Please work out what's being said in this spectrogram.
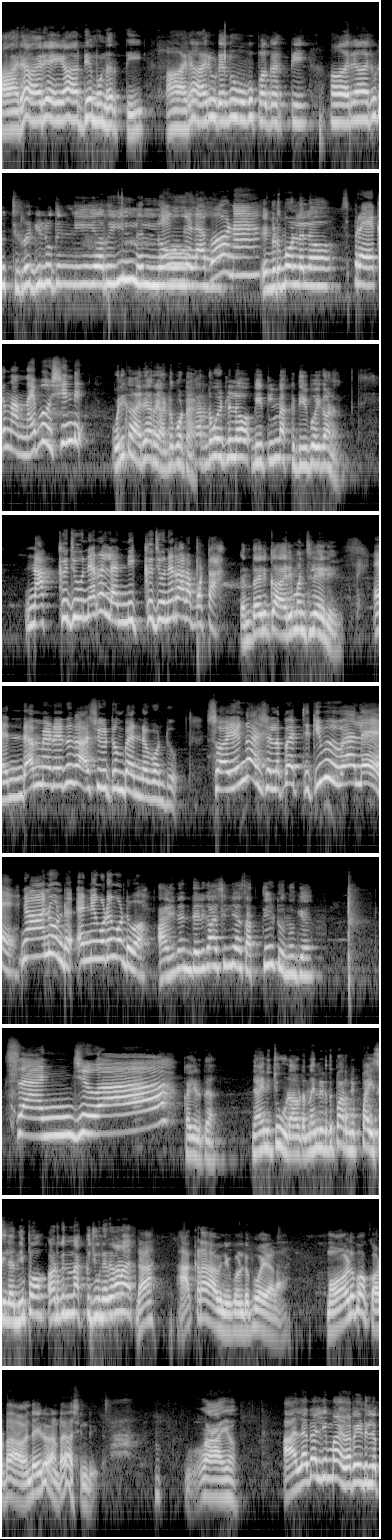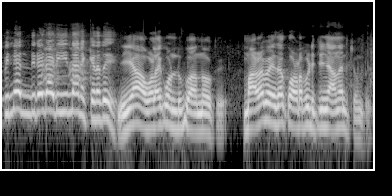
ആരാരെ ആദ്യമുണർത്തി ആരാരുടെ now പകർത്തി? ആരാരുടെ ചിറകിലൊതുങ്ങി അറിയില്ലല്ലോ. എങ്ങോട്ട് പോണല്ലോ സ്പ്രേ ഒക്കെ നന്നായി പൂശിണ്ട് ഒരു കാര്യം അറിയാണ്ട് പോട്ടെ. കറണ്ട് പോയിട്ടില്ലല്ലോ. വീട്ടിൽ നക്ക് ടി വി പോയി കാണു. നക്ക് ജൂനിയർ അല്ല നിക്ക് ജൂനിയർ ആണ് പൊട്ട. എന്തായാലും കാര്യം മനസ്സിലായില്ലേ? എന്റെ അമ്മയുടെ കാശ് കിട്ടുമ്പോ എന്നെ കൊണ്ടു സ്വയം കാശുള്ളപ്പോ ഒറ്റയ്ക്ക് പോവല്ലേ? ഞാനും ഉണ്ട്. എന്നെയും കൂടെ കൊണ്ടുപോ അതിന് എന്റെ കാശില്ല. സത്യമായിട്ടും നോക്കിയാ. കൈയെടുത്ത. ഞാൻ ഇനി ചൂടാവട്ടെ. എന്നെ അടുത്ത് പറഞ്ഞു. പൈസ ഇല്ല നീ പോ. അവിടെ പിന്നെ നക്ക് ജൂനിയർ കാണാൻ. ഡാ ആ കടാവിനെ കൊണ്ട് പോയാടാ. മോൾ പൊക്കോട്ടെ. അവന്റെ കയ്യിൽ വേണ്ട കാശുണ്ട്. വായോ. അല്ലതല്ലി മഴ പെയ്യണ്ടല്ലോ പിന്നെ എന്തിനാ ഡാഡി നനക്കണത്? നീ അവളെ കൊണ്ടുപോകാൻ നോക്ക്. മഴ പെയ്ത കുട പിടിച്ച് ഞാൻ നനച്ചോണ്ട്.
